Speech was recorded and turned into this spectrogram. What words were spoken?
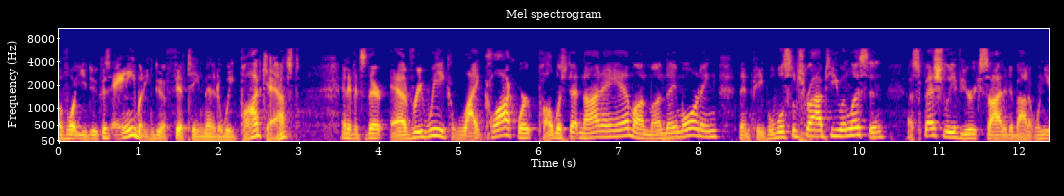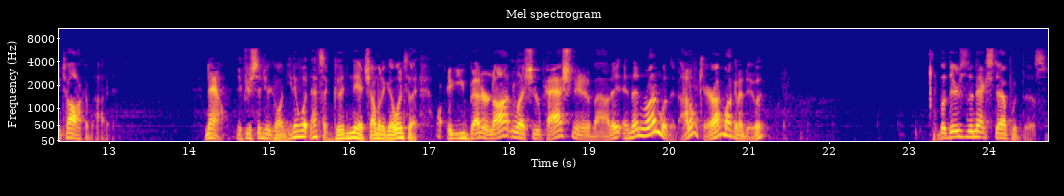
of what you do, because anybody can do a 15 minute a week podcast. And if it's there every week, like clockwork, published at 9 a.m. on Monday morning, then people will subscribe to you and listen, especially if you're excited about it when you talk about it. Now, if you're sitting here going, you know what, that's a good niche, I'm going to go into that. You better not unless you're passionate about it, and then run with it. I don't care. I'm not going to do it. But there's the next step with this.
